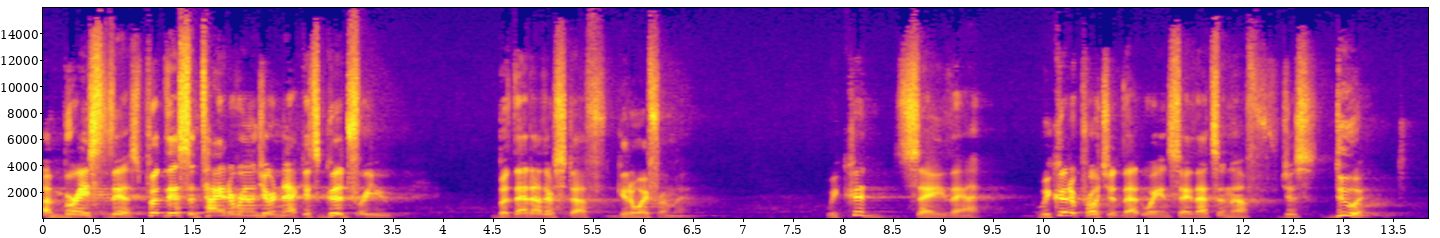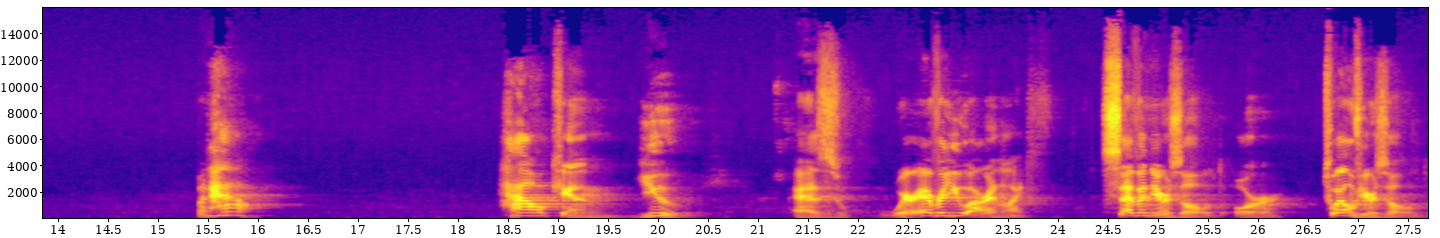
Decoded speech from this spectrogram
Embrace this. Put this and tie it around your neck. It's good for you. But that other stuff, get away from it. We could say that, we could approach it that way and say, that's enough, just do it. But how? How can you, as wherever you are in life, seven years old or 12 years old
